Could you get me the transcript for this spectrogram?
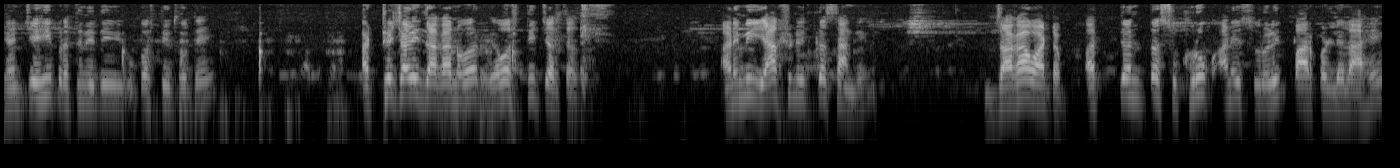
यांचेही प्रतिनिधी उपस्थित होते. अठ्ठेचाळीस जागांवर व्यवस्थित चर्चा झाली. आणि मी या क्षणी इतकंच सांगेन जागा वाटप अत्यंत सुखरूप आणि सुरळीत पार पडलेलं आहे.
